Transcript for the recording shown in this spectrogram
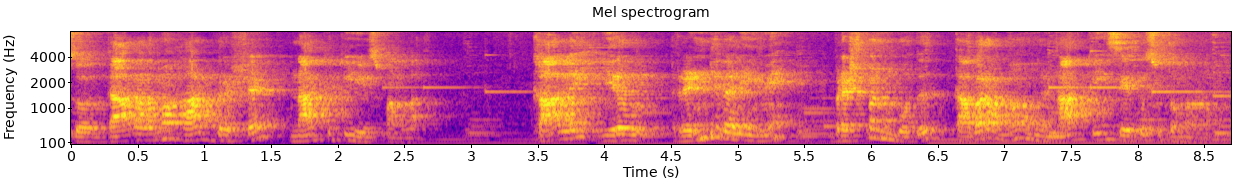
ஸோ தாராளமா ஹார்ட் பிரஷை நாக்குக்கு யூஸ் பண்ணலாம். காலை இரவு ரெண்டு வேளையுமே ப்ரஷ் பண்ணும்போது தவறாம உங்க நாக்கையும் சேர்த்து சுத்தம் பண்ணணும்.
